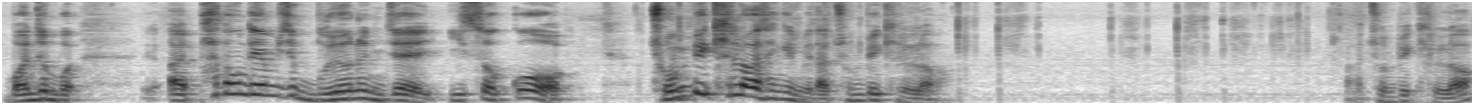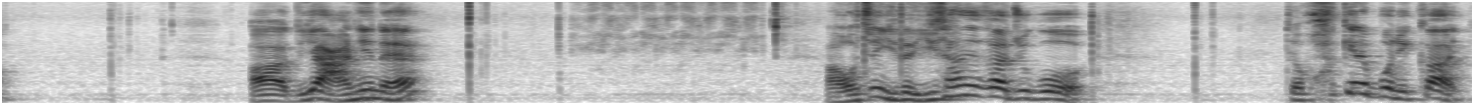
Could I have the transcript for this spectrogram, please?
먼저 뭐 아, 파동 데미지 무효는 이제 있었고 좀비 킬러가 생깁니다. 좀비 킬러. 아, 좀비 킬러. 아, 이게 아니네. 아, 어쩐 이래 이상해가지고 확인해 보니까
